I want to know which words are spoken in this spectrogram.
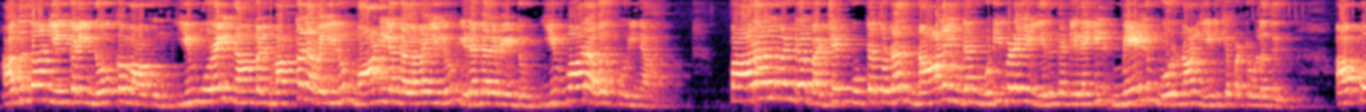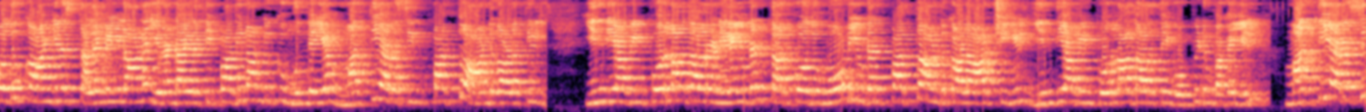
அதுதான் எங்களின் நோக்கமாகும். இம்முறை நாங்கள் மக்களவையிலும் மாநிலங்களவையிலும் இடம்பெற வேண்டும். இவ்வாறு அவர் கூறினார். பாராளுமன்ற பட்ஜெட் கூட்டத்தொடர் நாளையுடன் முடிவடைய இருந்த நிலையில் மேலும் ஒரு நாள் நீடிக்கப்பட்டுள்ளது. அப்போது காங்கிரஸ் தலைமையிலான இரண்டாயிரத்தி பதினான்குக்கு முந்தைய மத்திய அரசின் பத்து ஆண்டு காலத்தில் இந்தியாவின் பொருளாதார நிலையுடன் தற்போது மோடியுடன் பத்து ஆண்டு கால ஆட்சியில் இந்தியாவின் பொருளாதாரத்தை ஒப்பிடும் வகையில் மத்திய அரசு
